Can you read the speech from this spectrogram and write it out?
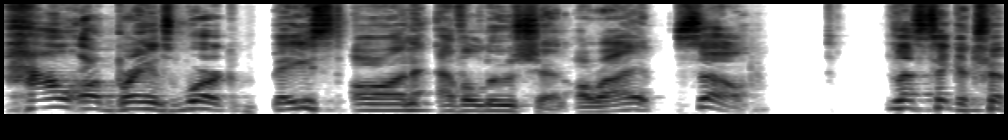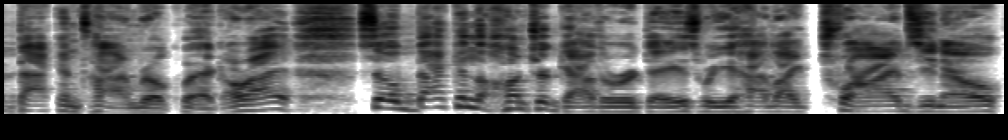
how our brains work based on evolution, all right? So, let's take a trip back in time real quick, all right? So back in the hunter-gatherer days where you had like tribes, you know,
